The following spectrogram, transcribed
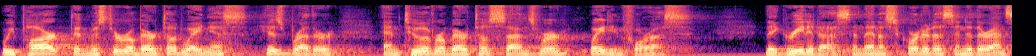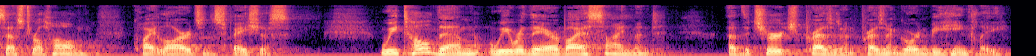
We parked, and Mr. Roberto Duenas, his brother, and two of Roberto's sons were waiting for us. They greeted us and then escorted us into their ancestral home, quite large and spacious. We told them we were there by assignment of the church president, President Gordon B. Hinckley,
